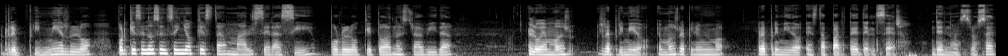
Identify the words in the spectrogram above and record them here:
reprimirlo, porque se nos enseñó que está mal ser así, por lo que toda nuestra vida lo hemos reprimido, hemos reprimido, reprimido esta parte del ser, de nuestro ser.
